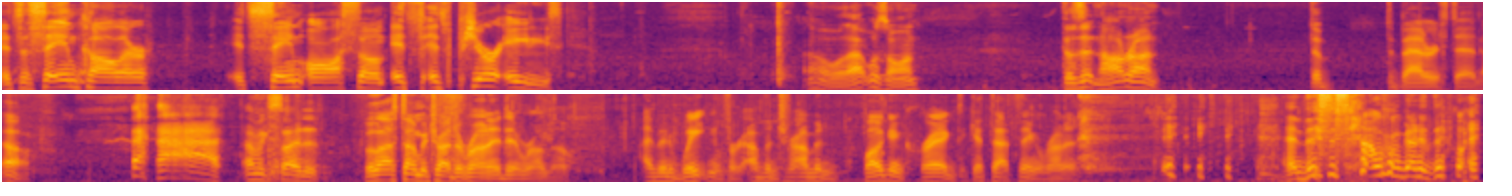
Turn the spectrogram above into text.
It's the same color. It's same awesome. It's it's pure 80s. Oh, well, that was on. Does it not run? The the battery's dead. Oh. I'm excited. But last time we tried to run it, didn't run though. I've been waiting for, I've been, I've been bugging Craig to get that thing running. and this is how I'm gonna do it.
